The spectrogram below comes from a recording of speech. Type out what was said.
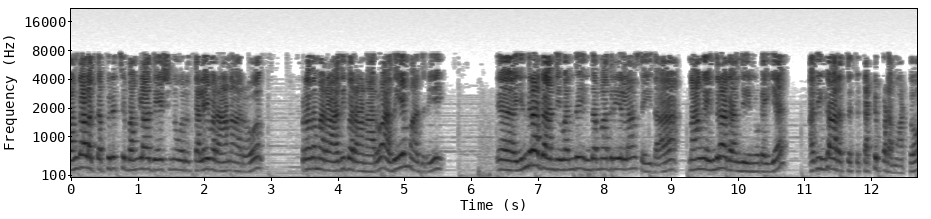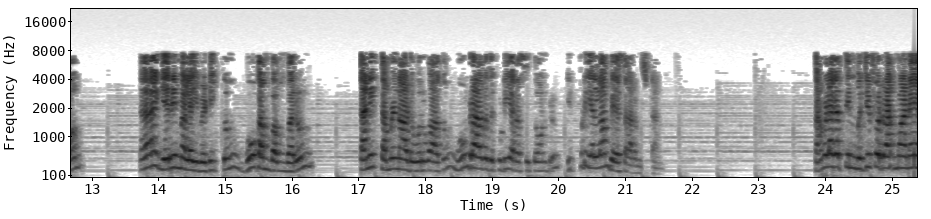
வங்காளத்தை பிரிச்சு பங்களாதேஷ்னு ஒரு தலைவர் ஆனாரோ பிரதமர் அதிபர் ஆனாரோ அதே மாதிரி இந்திரா காந்தி வந்து இந்த மாதிரி எல்லாம் செய்தா நாங்க இந்திரா காந்தியினுடைய அதிகாரத்துக்கு கட்டுப்பட மாட்டோம். அஹ், எரிமலை வெடிக்கும் பூகம்பம் வரும் தனி தமிழ்நாடு உருவாகும் மூன்றாவது குடியரசு தோன்றும் இப்படி எல்லாம் பேச ஆரம்பிச்சிட்டாங்க. தமிழகத்தின் முஜிபுர் ரஹ்மானே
